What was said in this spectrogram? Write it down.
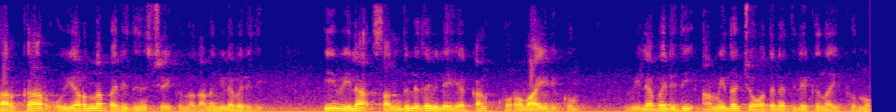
സർക്കാർ ഉയർന്ന പരിധി നിശ്ചയിക്കുന്നതാണ് വിലപരിധി. ഈ വില സന്തുലിത വിലയേക്കാൾ കുറവായിരിക്കും. വിലപരിധി അമിത ചോദനത്തിലേക്ക് നയിക്കുന്നു.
